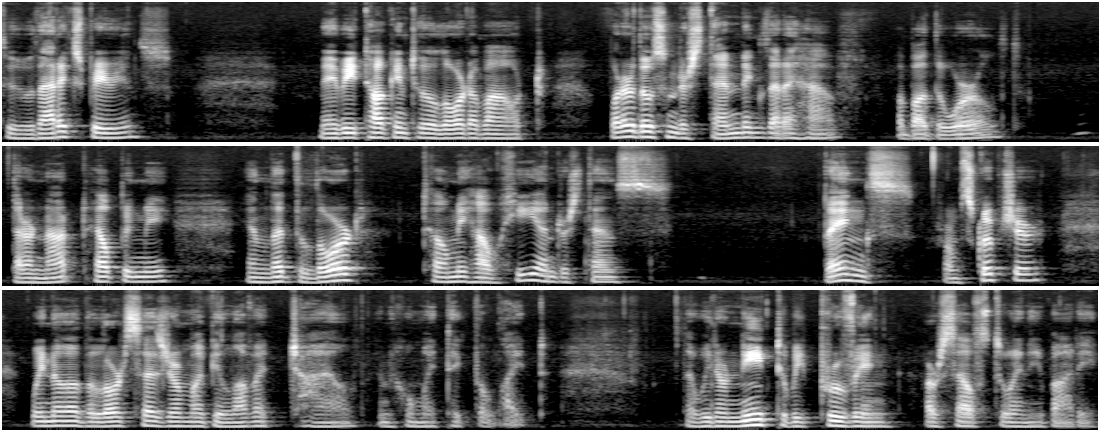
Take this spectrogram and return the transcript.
to that experience, maybe talking to the Lord about what are those understandings that I have about the world that are not helping me? And let the Lord tell me how He understands things from Scripture. We know that the Lord says, You're my beloved child in whom I take delight. That we don't need to be proving ourselves to anybody.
